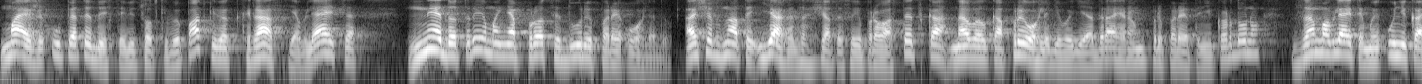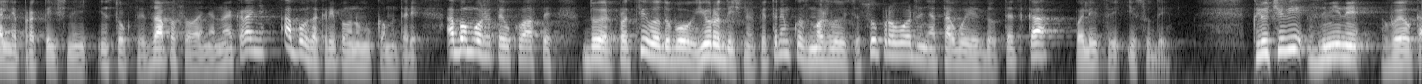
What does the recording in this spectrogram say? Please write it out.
майже у 50% випадків якраз являється недотримання процедури переогляду. А щоб знати, як захищати свої права з ТЦК на ВЛК при огляді водія драгером при перетині кордону, замовляйте мої унікальні практичні інструкції за посиланням на екрані або в закріпленому коментарі. Або можете укласти договір про цілодобову юридичну підтримку з можливістю супроводження та виїзду ТЦК, поліції і суди. Ключові зміни ВЛК.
